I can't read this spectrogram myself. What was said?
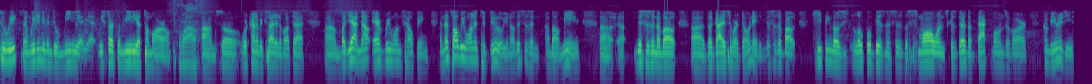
two weeks, and we didn't even do media yet. We start the media tomorrow. Wow! Um, so we're kind of excited about that. Um, but yeah, now everyone's helping, and that's all we wanted to do. You know, this isn't about me. Uh, uh, this isn't about uh, the guys who are donating. This is about keeping those local businesses, the small ones, because they're the backbones of our communities,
